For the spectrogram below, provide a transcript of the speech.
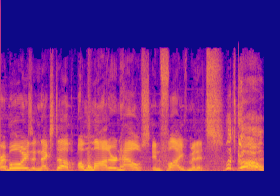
right, boys, next up, a modern house in five minutes. Let's go.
